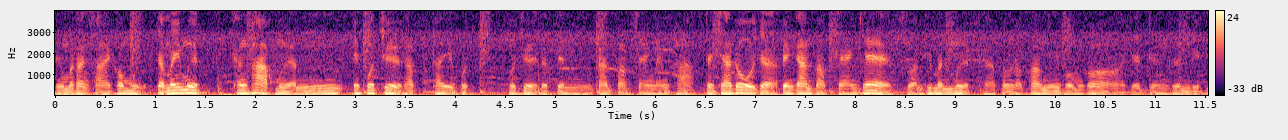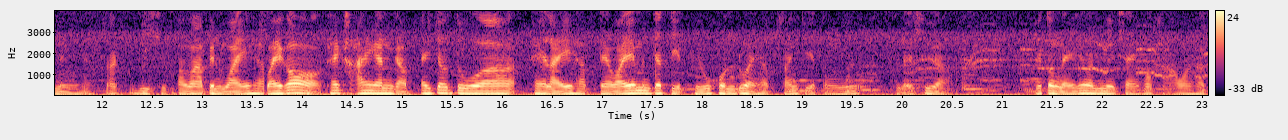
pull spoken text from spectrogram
ดึงมาทางซ้ายก็มืด จะไม่มืดทั้งภาพเหมือน Exposure ครับ ถ้า Exposure จะเป็นการปรับแสงทั้งภาพ แต่ Shadow จะเป็นการปรับแสงแค่ส่วนที่มันมืดครับสำหรับภาพนี้ผมก็จะดึงขึ้นนิดนึงครับสัก 20ต่อมาเป็นไว้ครับ ไว้ก็คล้ายๆกันกับไอ้เจ้าตัวไฮไลท์ครับ แต่ไว้มันจะติดผิวคนด้วยครับ สังเกตตรงนี้หรือเสื้อหรือตรงไหนที่มันมีแสงขาวๆนะครับ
